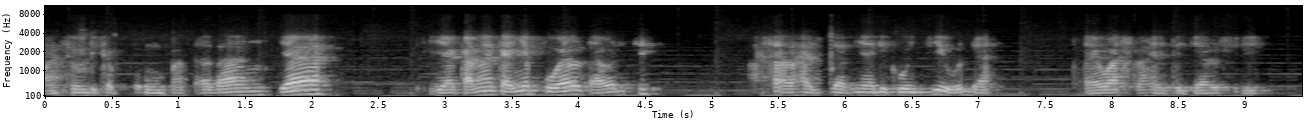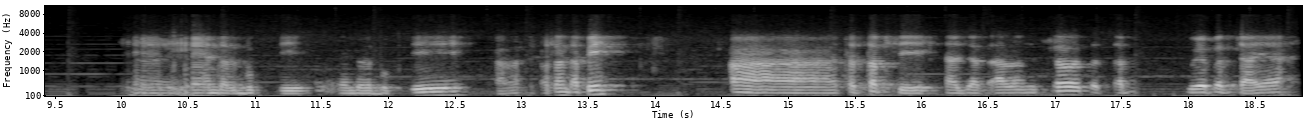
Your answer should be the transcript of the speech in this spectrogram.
langsung dikepung empat orang. Ya, ya karena kayaknya Puel tahun sih asal Hazardnya dikunci udah tewas lah itu Chelsea hmm. dan terbukti dan terbukti kalah tapi uh, tetap sih Hazard Alonso tetap gue percaya.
